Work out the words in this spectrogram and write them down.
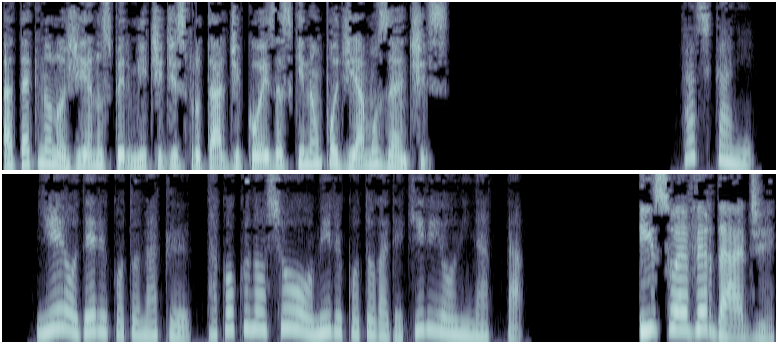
a tecnologia nos permite desfrutar de coisas que não podíamos antes. 確かに。家を出ることなく、他国のショーを見ることができるようになった。Isso é verdade.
